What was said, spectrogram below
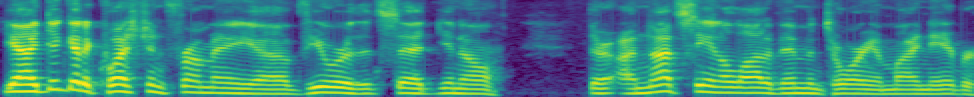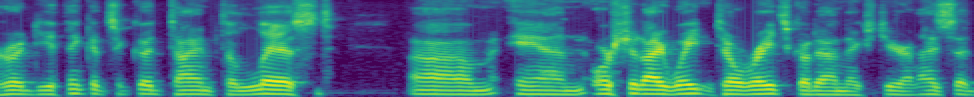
Yeah, I did get a question from a uh, viewer that said, you know, there I'm not seeing a lot of inventory in my neighborhood. Do you think it's a good time to list? Um, and or should I wait until rates go down next year? And I said,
